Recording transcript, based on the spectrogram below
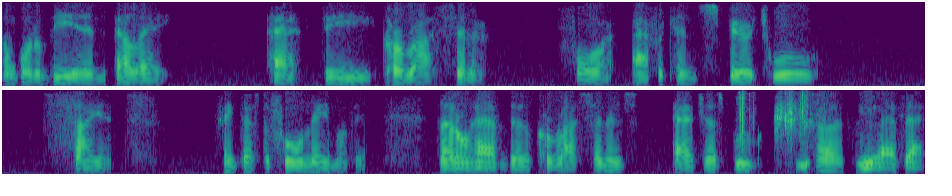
I'm going to be in L.A. at the Karas Center for African Spiritual Science. I think that's the full name of it. I don't have the Karas Center's address. Blue, uh, do you have that?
